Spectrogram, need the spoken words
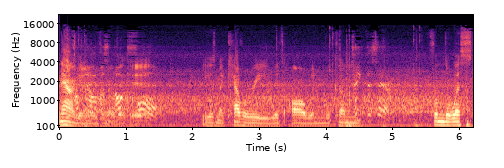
Now I'm Hill gonna must move over here. Because my cavalry with Arwen will come Take this area! from the west.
